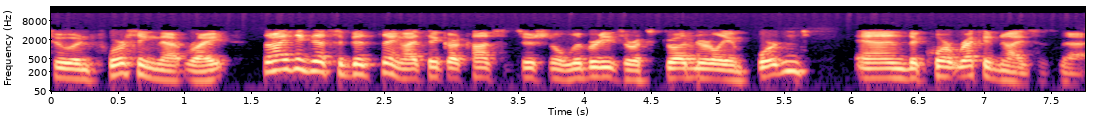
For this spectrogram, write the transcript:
to enforcing that right, then I think that's a good thing. I think our constitutional liberties are extraordinarily important, and the court recognizes that.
